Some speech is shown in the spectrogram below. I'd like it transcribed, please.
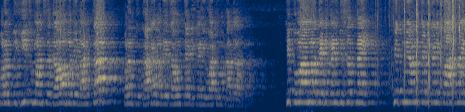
परंतु हीच माणसं गावामध्ये भांडतात परंतु घाटामध्ये जाऊन त्या ठिकाणी वाटून खातात हे तुम्हाला आम्हाला त्या ठिकाणी दिसत नाही. हे तुम्ही आम्ही त्या ठिकाणी पाहत नाही.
